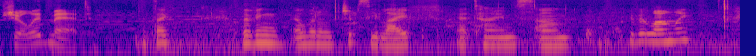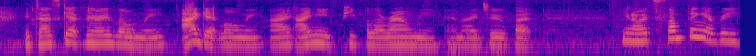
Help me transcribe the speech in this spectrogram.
she'll admit. It's like living a little gypsy life at times. Um, Is it lonely? it does get very lonely. I get lonely. I, I need people around me, and I do, but you know, it's something every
